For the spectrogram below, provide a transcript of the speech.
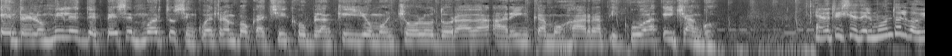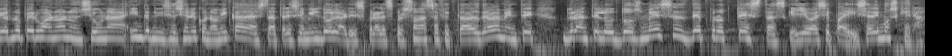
Entre los miles de peces muertos se encuentran bocachico, blanquillo, moncholo, dorada, arenca, mojarra, picúa y chango. En Noticias del Mundo, el gobierno peruano anunció una indemnización económica de hasta 13 mil dólares para las personas afectadas gravemente durante los dos meses de protestas que lleva ese país. Eddie Mosquera.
